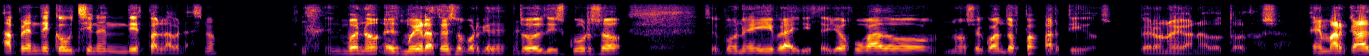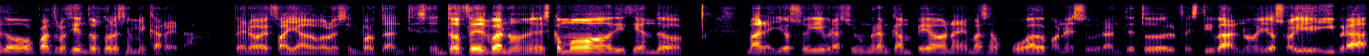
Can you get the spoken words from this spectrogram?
aprende coaching en 10 palabras, ¿no? Bueno, es muy gracioso porque todo el discurso se pone Ibra y dice, yo he jugado no sé cuántos partidos, pero no he ganado todos. He marcado 400 goles en mi carrera, pero he fallado goles importantes. Entonces, bueno, es como diciendo, vale, yo soy Ibra, soy un gran campeón, además han jugado con eso durante todo el festival, ¿no? Yo soy Ibra,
